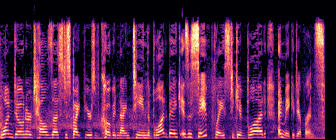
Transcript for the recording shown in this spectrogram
One donor tells us despite fears of COVID-19, the blood bank is a safe place to give blood and make a difference.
